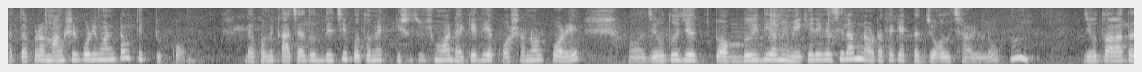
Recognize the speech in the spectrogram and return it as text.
আর তারপরে মাংসের পরিমাণটাও তো একটু কম। দেখো আমি কাঁচা দুধ দিচ্ছি, প্রথমে কিছু সময় ঢেকে দিয়ে কষানোর পরে যেহেতু যে টক দই দিয়ে আমি মেখে রেখেছিলাম না, ওটা থেকে একটা জল ছাড়লো, হুম? যেহেতু আলাদা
